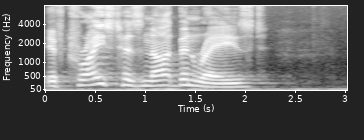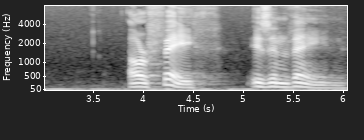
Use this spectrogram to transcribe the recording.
If Christ has not been raised, our faith is in vain.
